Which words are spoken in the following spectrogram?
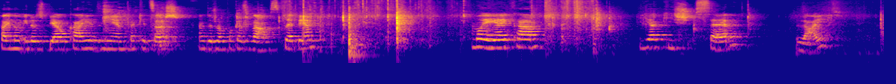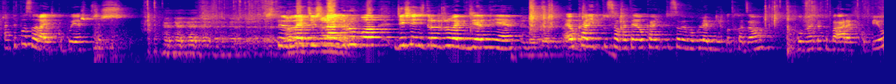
fajną ilość białka, jedynie takie coś, na Wam pokazywałam w sklepie. Moje jajka, jakiś ser, light. A ty po co light kupujesz? Przecież ty lecisz na grubo 10 drożdżówek dziennie. Eukaliptusowe, te eukaliptusowe w ogóle mi nie podchodzą. Gumy, to chyba Arek kupił.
